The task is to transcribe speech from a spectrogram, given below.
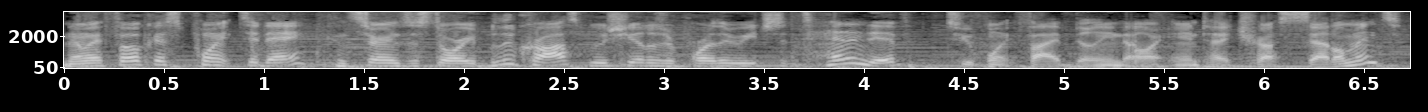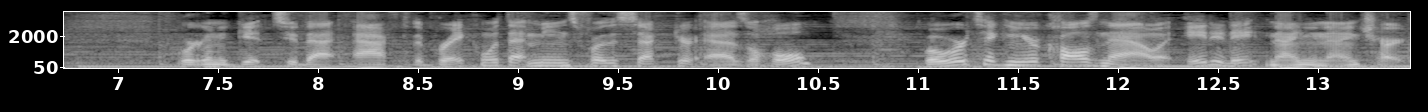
Now, my focus point today concerns the story Blue Cross Blue Shield has reportedly reached a tentative $2.5 billion antitrust settlement. We're going to get to that after the break and what that means for the sector as a whole. But we're taking your calls now at 888 99 Chart.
